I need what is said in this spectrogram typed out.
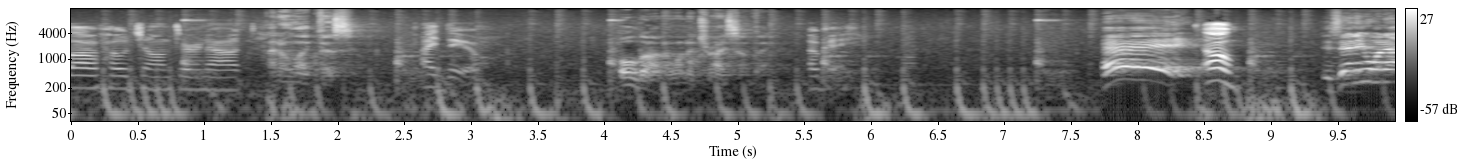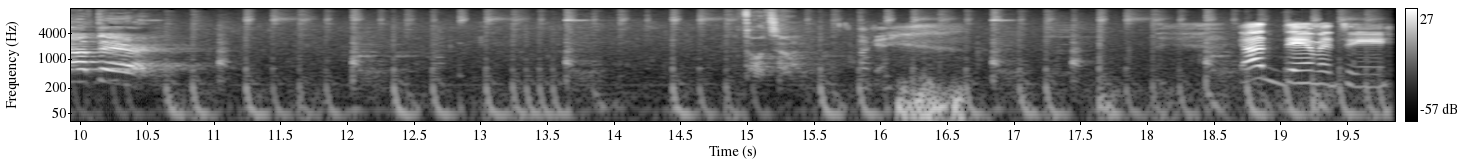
love how John turned out. I don't like this. I do. Hold on, I want to try something. Okay. Hey! Oh, Is anyone out there? I Thought so. okay. God damn it, T.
